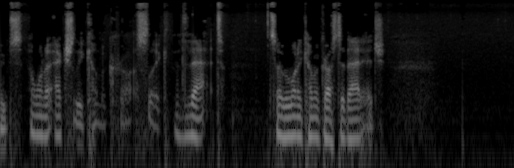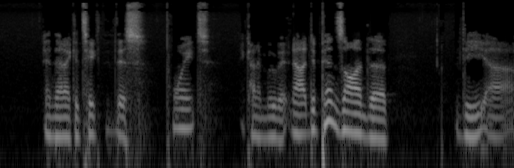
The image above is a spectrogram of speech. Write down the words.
Oops, I want to actually come across like that. So we want to come across to that edge. And then I could take this point and kind of move it. Now it depends on the the uh,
